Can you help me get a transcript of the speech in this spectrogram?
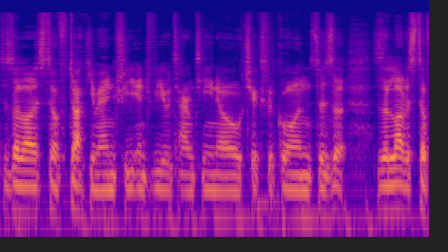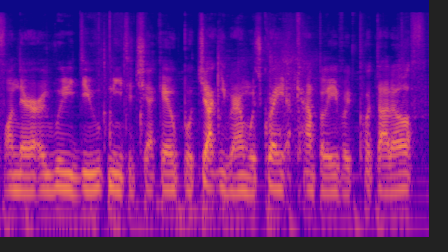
there's a lot of stuff, documentary, interview with Tarantino, Chicks with Guns. There's a there's a lot of stuff on there I really do need to check out. But Jackie Brown was great. I can't believe I put that off.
